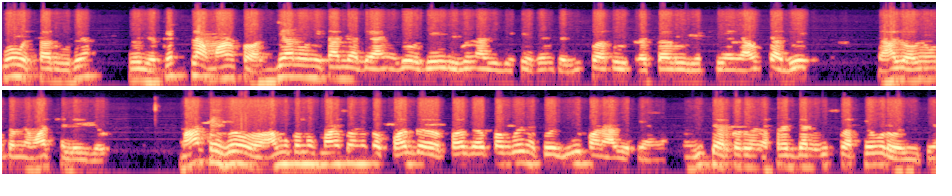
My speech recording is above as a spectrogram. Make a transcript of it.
બહુ જ સારું છે. જોજો કેટલા માણસો હજારોની તાદાદે અહીં જો દેવડી દે છે જેમ કે વિશ્વાસુ, શ્રદ્ધાળુ વ્યક્તિ અહીંયા આવતા જ હોય. હાલો, હવે હું તમને માથે લઈ જાઉં માથે જો અમુક અમુક માણસોને તો પગ પગ અપંગ હોય ને તો એ પણ આવે છે અહીંયા. વિચાર કરો અને શ્રદ્ધા નો વિશ્વાસ કેવડો હોય છે.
